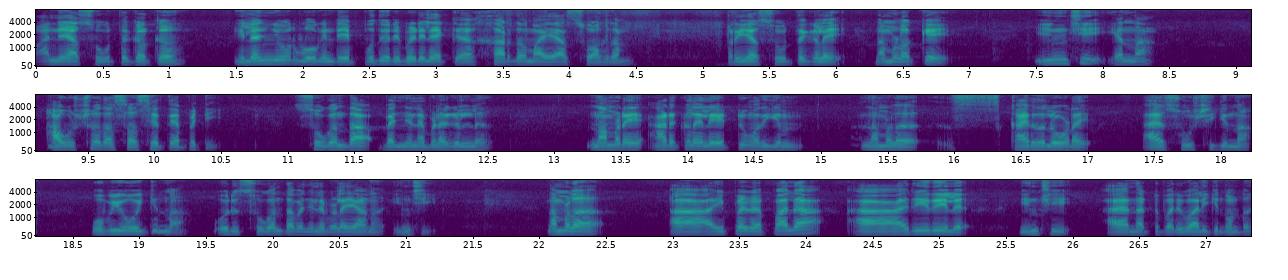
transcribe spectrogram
മാന്യ സുഹൃത്തുക്കൾക്ക് ഇലഞ്ഞൂർ ബ്ലോഗിന്റെ പുതിയൊരു വീടിലേക്ക് ഹാർദമായ സ്വാഗതം. പ്രിയ സുഹൃത്തുക്കളെ നമ്മളൊക്കെ ഇഞ്ചി എന്ന ഔഷധ സസ്യത്തെപ്പറ്റി സുഗന്ധ വ്യഞ്ജന വിളകളിൽ നമ്മുടെ അടുക്കളയിൽ ഏറ്റവും അധികം നമ്മൾ കരുതലോടെ സൂക്ഷിക്കുന്ന ഉപയോഗിക്കുന്ന ഒരു സുഗന്ധ വ്യഞ്ജന വിളയാണ് ഇഞ്ചി. നമ്മൾ ഇപ്പോൾ പല രീതിയിൽ ഇഞ്ചി നട്ട് പരിപാലിക്കുന്നുണ്ട്.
